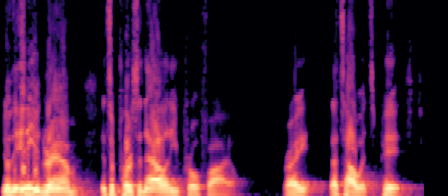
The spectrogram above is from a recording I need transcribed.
You know, the Enneagram, it's a personality profile right? That's how it's pitched.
